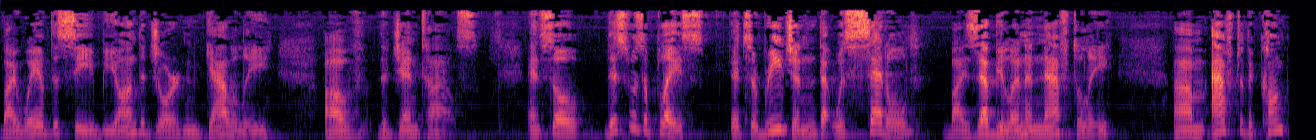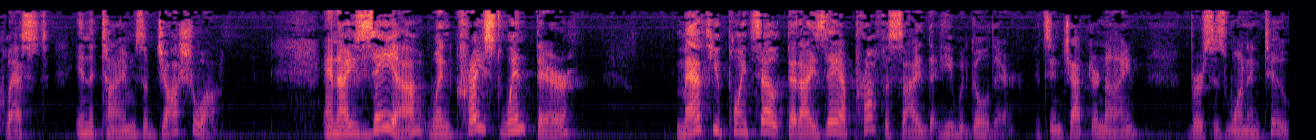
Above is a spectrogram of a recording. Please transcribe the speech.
by way of the sea, beyond the Jordan, Galilee of the Gentiles. And so this was a place, it's a region that was settled by Zebulun and Naphtali um, after the conquest in the times of Joshua. And Isaiah, when Christ went there, Matthew points out that Isaiah prophesied that he would go there. It's in chapter 9, verses 1 and 2.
